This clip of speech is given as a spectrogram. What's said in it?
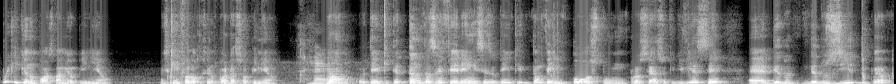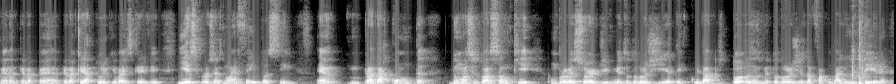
por que, que eu não posso dar minha opinião? Mas quem falou que você não pode dar sua opinião? É. Não, eu tenho que ter tantas referências, eu tenho que. Então vem imposto um processo que devia ser é, dedu, deduzido pela, pela, pela, pela criatura que vai escrever. E esse processo não é feito assim. É para dar conta de uma situação que um professor de metodologia tem que cuidar de todas as metodologias da faculdade inteira,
